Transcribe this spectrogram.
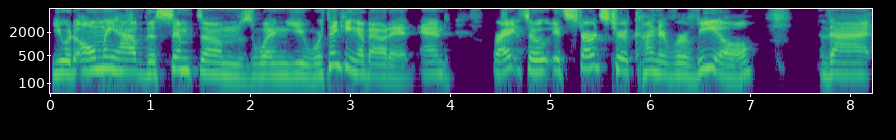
you would only have the symptoms when you were thinking about it. And right? So it starts to kind of reveal that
